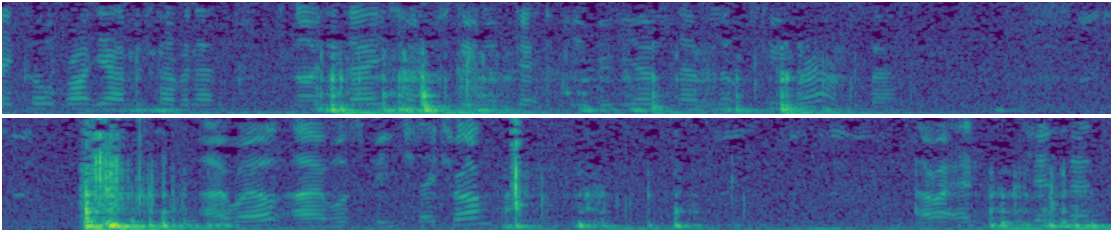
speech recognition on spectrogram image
Okay, cool. Right, yeah, I'm just having a nice day, so I'm just doing, getting a few videos and having a little scoot around. So I will. I will speak to you later on. All right, then. Cheers, then.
